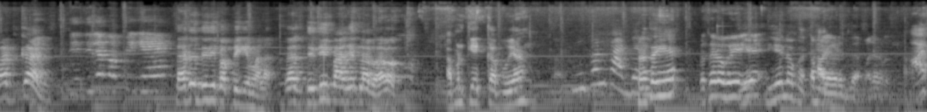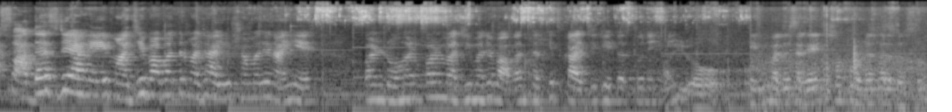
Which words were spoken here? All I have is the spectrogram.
पटकन. दीदीला पप्पी घे. दादा दीदी पप्पी घे मला. बघ, दीदी मागितला बघ. आपण केक कापूया. मी पण पादे प्रथा ये. प्रथा लवकर ये, ये ये. लवकर. आज फादर्स डे आहे. माझे बाबा तर माझ्या आयुष्यामध्ये नाही आहेत पण रोहन पण माझी माझ्या बाबांसारखीच काळजी घेत असतो नेहमी. माझ्या सगळ्या इच्छा पूर्ण करत असतो.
